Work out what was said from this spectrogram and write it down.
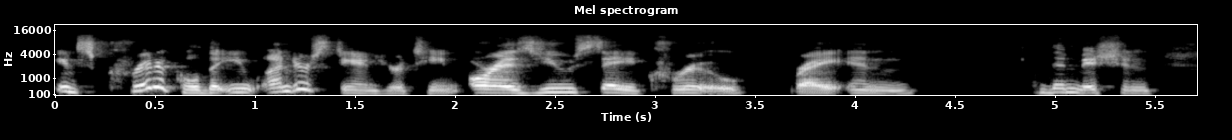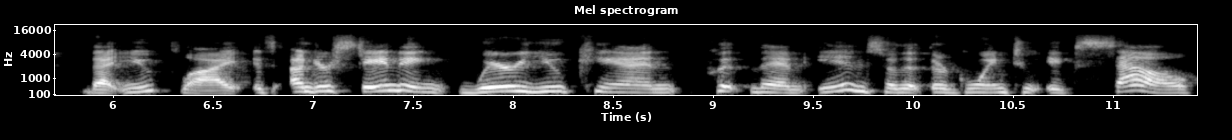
it's critical that you understand your team or as you say crew right in the mission that you fly it's understanding where you can put them in so that they're going to excel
